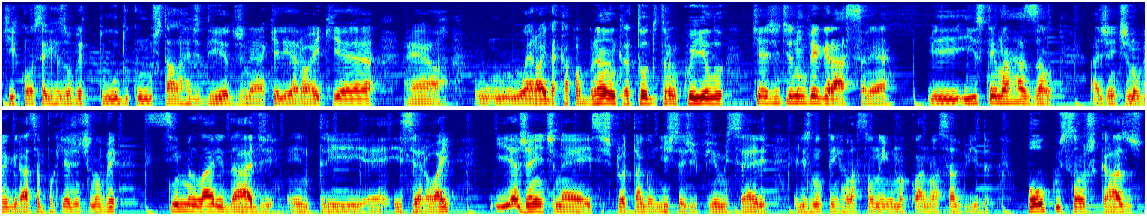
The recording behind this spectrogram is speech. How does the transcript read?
que consegue resolver tudo com um estalar de dedos, né? Aquele herói que é, é um, herói da capa branca, todo tranquilo, que a gente não vê graça, né? E isso tem uma razão. A gente não vê graça porque a gente não vê similaridade entre é, esse herói e a gente, né? Esses protagonistas de filme e série, eles não têm relação nenhuma com a nossa vida. Poucos são os casos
